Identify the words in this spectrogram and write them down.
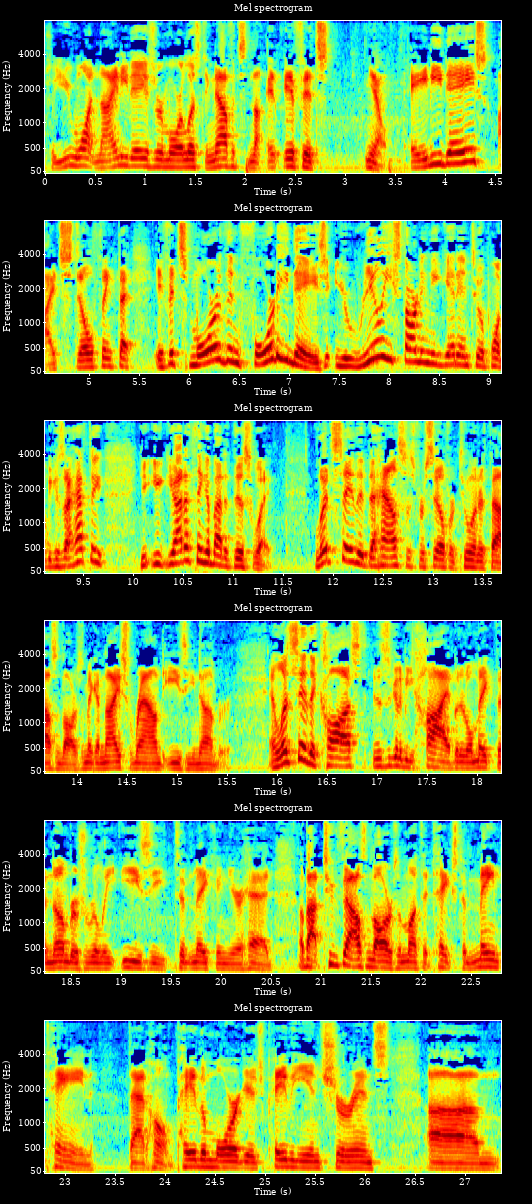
So you want 90 days or more listing. Now, if it's not, if it's you know, 80 days, I still think that if it's more than 40 days, you're really starting to get into a point because I have to, you, you got to think about it this way. Let's say that the house is for sale for $200,000 make a nice round, easy number. And let's say the cost, this is going to be high, but it'll make the numbers really easy to make in your head. About $2,000 a month it takes to maintain that home. Pay the mortgage, pay the insurance, um,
